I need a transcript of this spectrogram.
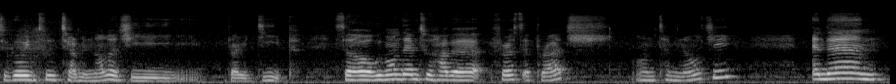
to go into terminology very deep so we want them to have a first approach on terminology, and then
